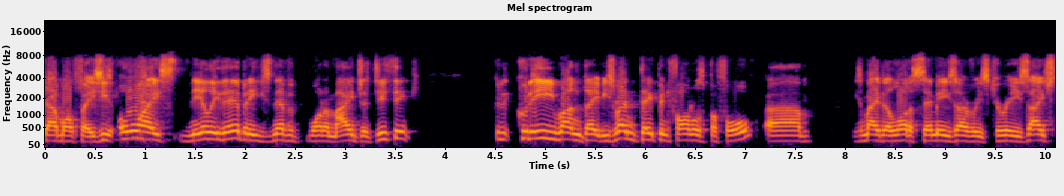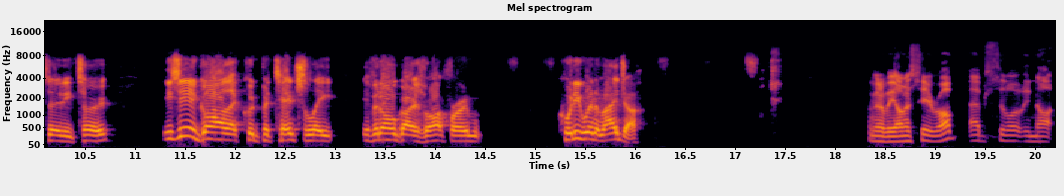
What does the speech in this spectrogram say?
Gael Monfils. He's always nearly there, but he's never won a major. Do you think could could he run deep? He's run deep in finals before. Um, he's made a lot of semis over his career. He's age thirty two. Is he a guy that could potentially, if it all goes right for him, could he win a major? I'm going to be honest here, Rob. Absolutely not.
